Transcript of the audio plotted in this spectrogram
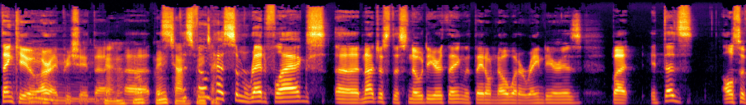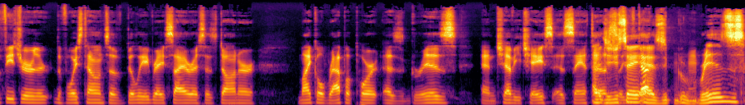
thank you. All right, appreciate that. Yeah, no, uh, this, anytime, this film anytime. has some red flags. Uh, not just the snow deer thing that they don't know what a reindeer is, but it does also feature the voice talents of Billy Ray Cyrus as Donner, Michael Rappaport as Grizz, and Chevy Chase as Santa. Uh, did you So say got- as Riz?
